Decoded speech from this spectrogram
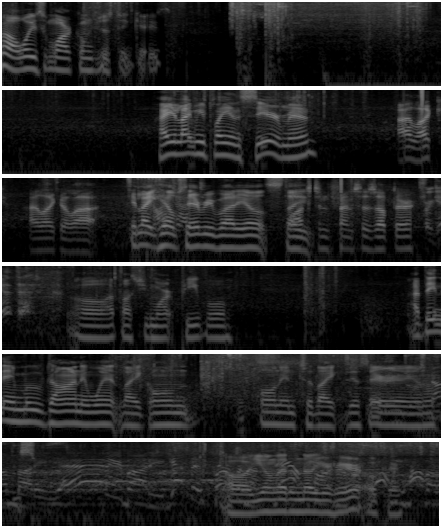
Always mark them just in case. How you like me playing Seer, man? I like I like it a lot. It like helps everybody else. Like, Watching fences up there. Forget that. oh, I thought you marked people. I think they moved on and went like on, on into like this area, you know. Somebody, anybody, get Oh, you don't let them know you're here? Okay. We have a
